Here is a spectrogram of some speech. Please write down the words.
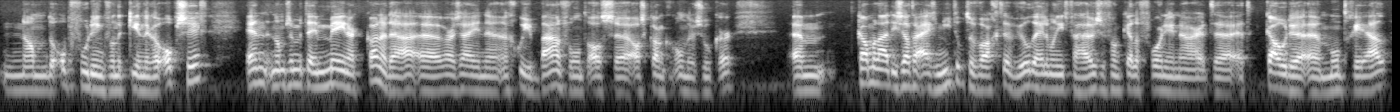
nam de opvoeding van de kinderen op zich en nam ze meteen mee naar Canada, waar zij een, een, goede baan vond als, als kankeronderzoeker. Um, Kamala die zat er eigenlijk niet op te wachten, wilde helemaal niet verhuizen van Californië naar het, het koude Montreal.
